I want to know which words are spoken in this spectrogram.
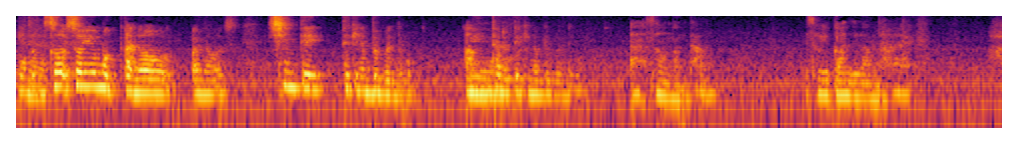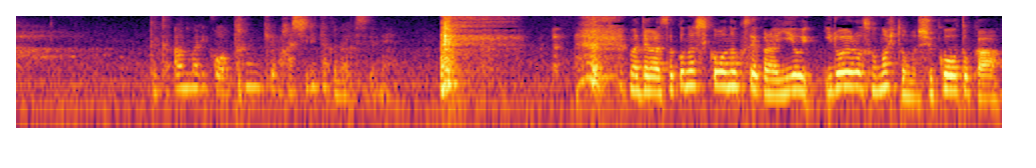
いやだからそうそういうもうあのあの身体的な部分でもメンタル的な部分でも。あそうなんだ、うん。そういう感じなんだ。はい。だからあんまりこう短距離走りたくないですよねまあだからそこの思考の癖からいよいいろいろその人の趣向とか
